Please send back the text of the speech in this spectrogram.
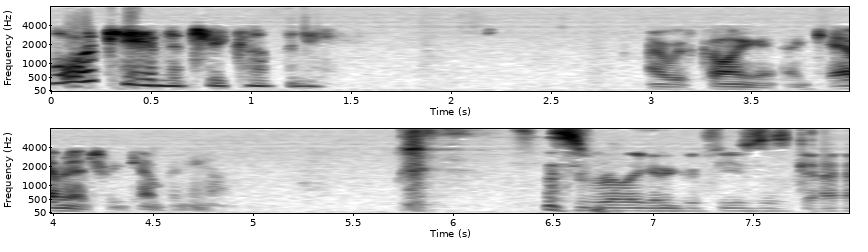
What cabinetry company? I was calling it a cabinetry company. This is really going to confuse this guy.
